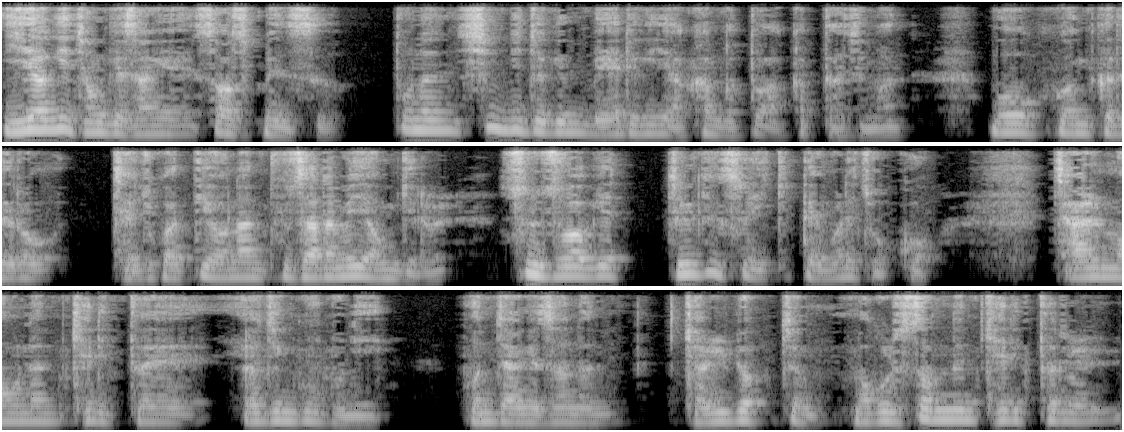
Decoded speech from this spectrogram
이야기 전개상의 서스펜스 또는 신비적인 매력이 약한 것도 아깝다지만 뭐 그건 그대로 재주가 뛰어난 두 사람의 연기를 순수하게 즐길 수 있기 때문에 좋고 잘 먹는 캐릭터의 여진구 군이 본장에서는 결벽증, 먹을 수 없는 캐릭터를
